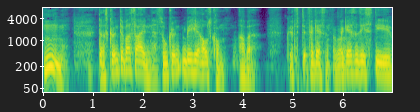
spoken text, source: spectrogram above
hm, das könnte was sein. So könnten wir hier rauskommen. Aber vergessen. Aber vergessen Sie es, die,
